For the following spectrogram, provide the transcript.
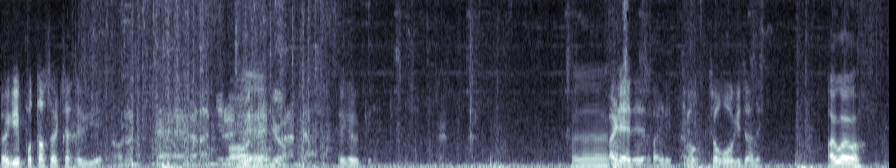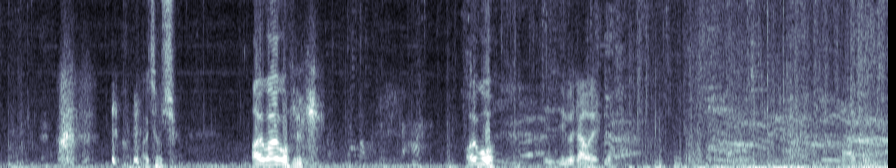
여기 포탑 설치하세요 위에 어, 네. 땡큐. 여기 여기 자, 자, 자, 빨리 해야. 돼 빨리 저, 저거 오기 전에 아이고, 아이고. 아, 잠시. 아이고, 아이고. 여기 아이고. 이- 이거 잡아 일단 아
